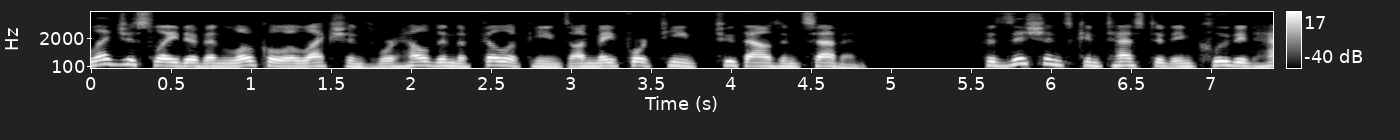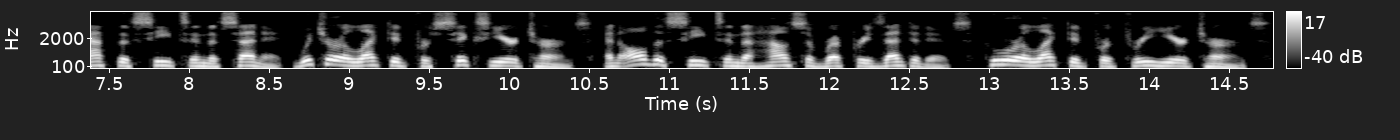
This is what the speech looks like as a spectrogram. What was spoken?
Legislative and local elections were held in the Philippines on May 14, 2007. Positions contested included half the seats in the Senate, which are elected for six-year terms, and all the seats in the House of Representatives, who were elected for three-year terms.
